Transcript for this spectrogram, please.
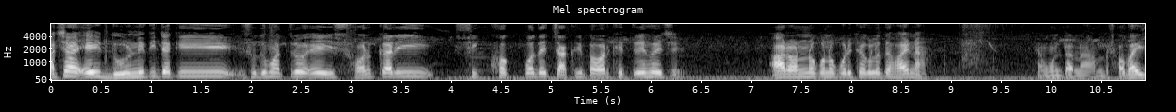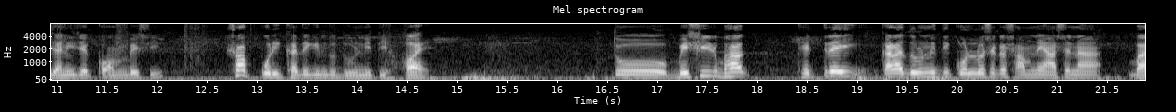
আচ্ছা এই দুর্নীতিটা কি শুধুমাত্র এই সরকারি শিক্ষক পদে চাকরি পাওয়ার ক্ষেত্রে হয়েছে? আর অন্য কোনো পরীক্ষাগুলোতে হয় না? এমনটা না, আমরা সবাই জানি যে কম বেশি সব পরীক্ষাতে কিন্তু দুর্নীতি হয়। তো বেশিরভাগ ক্ষেত্রেই কারা দুর্নীতি করল সেটা সামনে আসে না বা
